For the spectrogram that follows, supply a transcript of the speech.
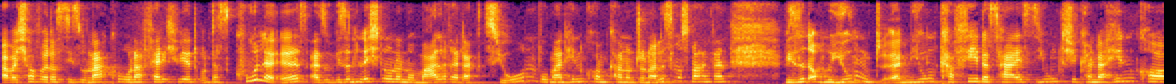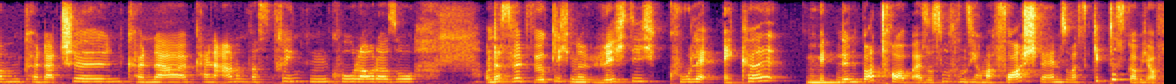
Aber ich hoffe, dass die so nach Corona fertig wird. Und das Coole ist, also wir sind nicht nur eine normale Redaktion, wo man hinkommen kann und Journalismus machen kann. Wir sind auch eine Jugend, ein Jugendcafé. Das heißt, Jugendliche können da hinkommen, können da chillen, können da, keine Ahnung, was trinken, Cola oder so. Und das wird wirklich eine richtig coole Ecke mitten in Bottrop. Also das muss man sich auch mal vorstellen. Sowas gibt es, glaube ich, auf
